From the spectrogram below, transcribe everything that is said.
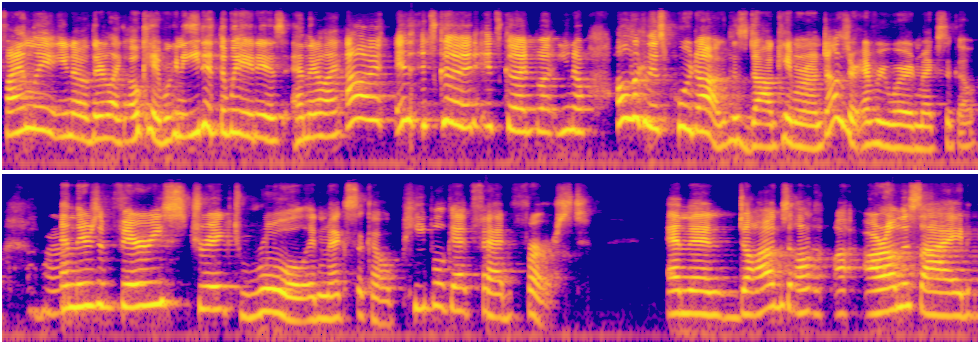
finally, you know, they're like, okay, we're gonna eat it the way it is, and they're like, oh, it, it's good, it's good, but you know, oh look at this poor dog. This dog came around. Dogs are everywhere in Mexico, mm-hmm. and there's a very strict rule in Mexico: people get fed first. And then dogs are, are on the side.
